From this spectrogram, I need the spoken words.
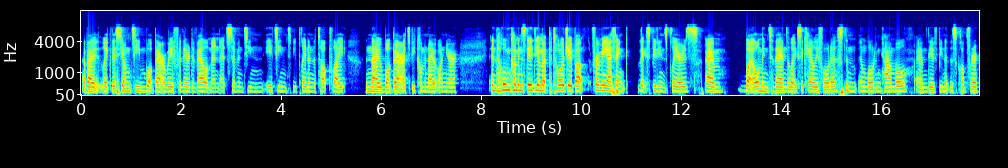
about like this young team, what better way for their development at 17, 18 to be playing in the top flight. And now what better to be coming out on your in the homecoming stadium at Pittodrie. But for me, I think the experienced players, um, what it'll mean to them, the likes of Kelly Forrest and, and Lauren Campbell, um, they've been at this club for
